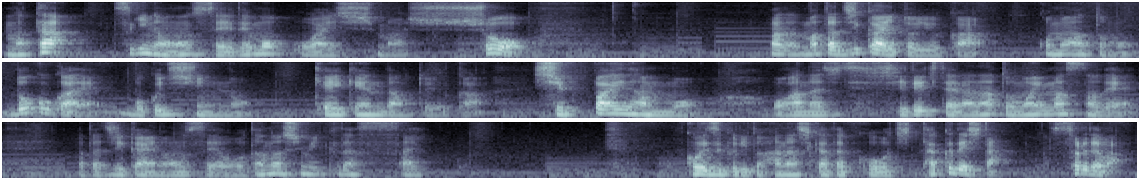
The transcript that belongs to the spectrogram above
また次の音声でもお会いしましょう。まだまた次回というか、この後もどこかで僕自身の経験談というか、失敗談もお話しできたらなと思いますので、また次回の音声をお楽しみください。声作りと話し方コーチタクでした。それでは。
